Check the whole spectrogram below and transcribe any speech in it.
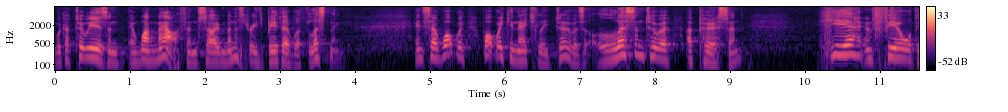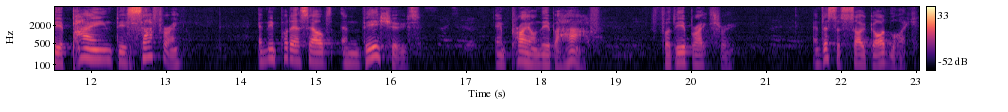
we've got two ears and, and one mouth, and so ministry's better with listening. And so, what we, what we can actually do is listen to a, a person, hear and feel their pain, their suffering, and then put ourselves in their shoes and pray on their behalf for their breakthrough. And this is so godlike.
